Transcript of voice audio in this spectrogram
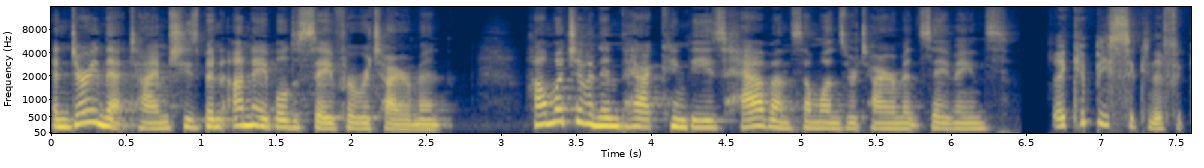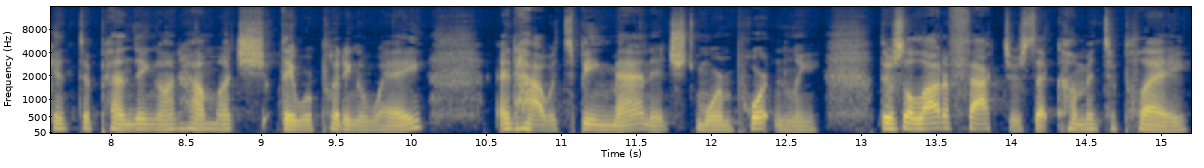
and during that time, she's been unable to save for retirement. How much of an impact can these have on someone's retirement savings? It could be significant depending on how much they were putting away and how it's being managed, more importantly. There's a lot of factors that come into play.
